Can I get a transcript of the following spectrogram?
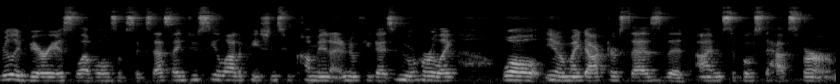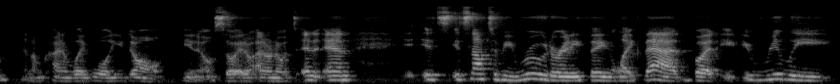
really various levels of success. I do see a lot of patients who come in. I don't know if you guys who are like, well, you know, my doctor says that I'm supposed to have sperm, and I'm kind of like, well, you don't, you know, so I don't, I don't know. It's, and and it's it's not to be rude or anything like that, but it, it really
